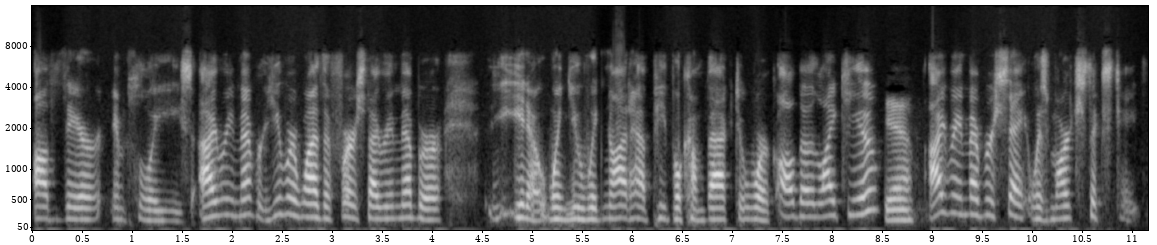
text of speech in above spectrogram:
of their employees. I remember you were one of the first. I remember, you know, when you would not have people come back to work. Although, like you, yeah, I remember saying it was March 16th.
